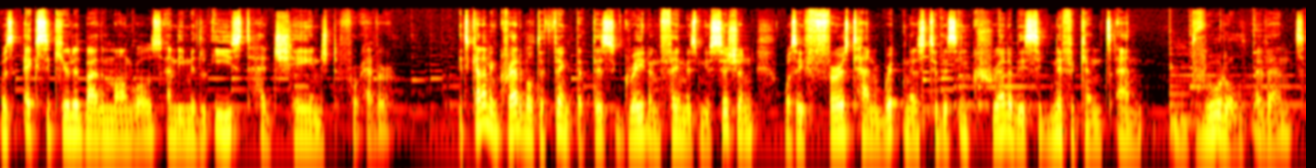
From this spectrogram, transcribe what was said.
was executed by the Mongols, and the Middle East had changed forever. It's kind of incredible to think that this great and famous musician was a first hand witness to this incredibly significant and brutal event.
